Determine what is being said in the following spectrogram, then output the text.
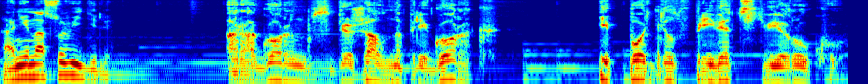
Они нас увидели». Арагорн взбежал на пригорок и поднял в приветствии руку.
